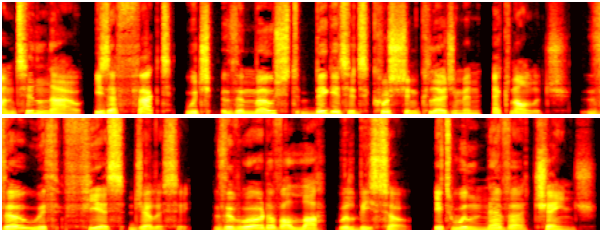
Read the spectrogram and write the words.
until now is a fact which the most bigoted Christian clergymen acknowledge, though with fierce jealousy. The word of Allah will be so. It will never change.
